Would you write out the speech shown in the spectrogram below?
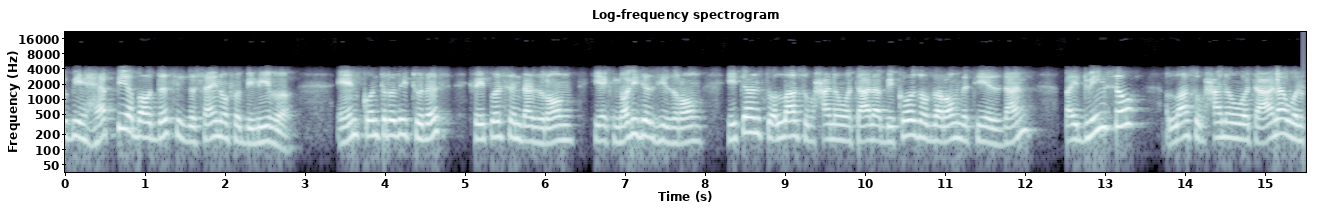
To be happy about this is the sign of a believer. And contrary to this, if a person does wrong, he acknowledges his wrong, he turns to Allah subhanahu wa ta'ala because of the wrong that he has done. By doing so, Allah subhanahu wa ta'ala will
